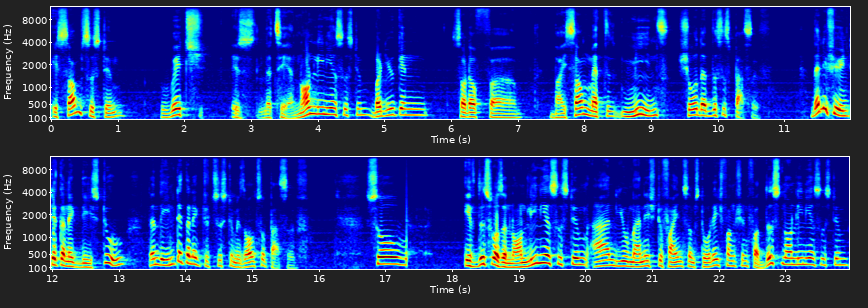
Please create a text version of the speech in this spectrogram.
is some system which is let us say a non-linear system, but you can sort of uh, by some method means show that this is passive. Then if you interconnect these two, then the interconnected system is also passive. So, if this was a nonlinear system and you manage to find some storage function for this nonlinear system,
